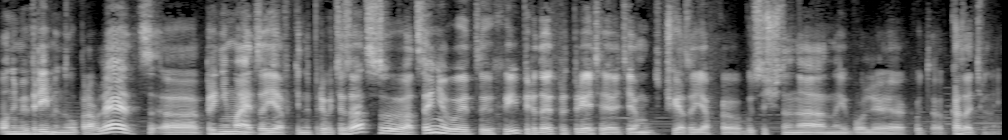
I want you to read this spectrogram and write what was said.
он ими временно управляет, э, принимает заявки на приватизацию, оценивает их и передает предприятия тем, чья заявка будет сочтена наиболее какой-то показательной.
